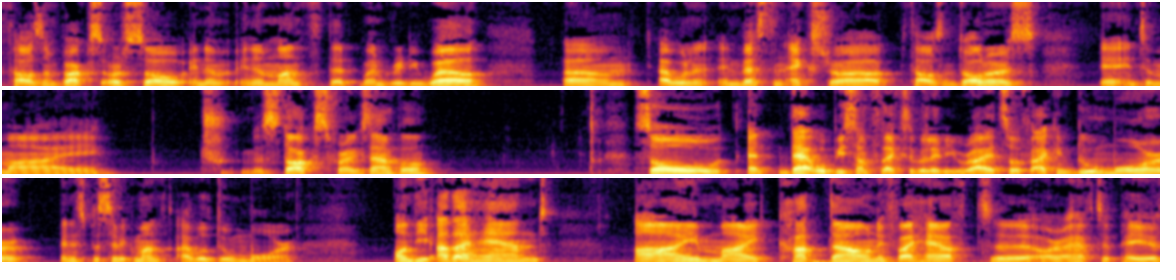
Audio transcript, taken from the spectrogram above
thousand bucks or so in a in a month that went really well um, I will invest an extra thousand dollars into my tr- stocks, for example. So, and that would be some flexibility, right? So, if I can do more in a specific month, I will do more. On the other hand, I might cut down if I have to, or I have to pay a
